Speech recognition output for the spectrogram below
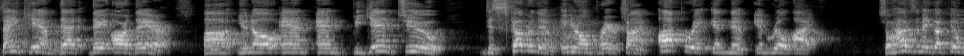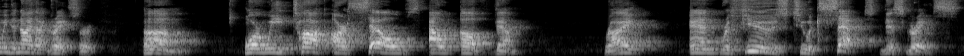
Thank Him that they are there. Uh, you know, and and begin to Discover them in your own prayer time. Operate in them in real life. So, how does it make God feel when we deny that grace, or um, or we talk ourselves out of them, right? And refuse to accept this grace.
